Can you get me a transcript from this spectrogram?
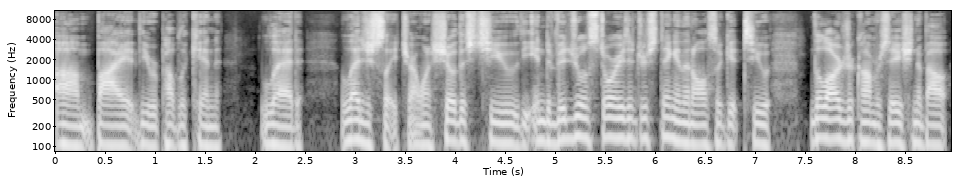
um, by the Republican led legislature. I want to show this to you. The individual story is interesting, and then also get to the larger conversation about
